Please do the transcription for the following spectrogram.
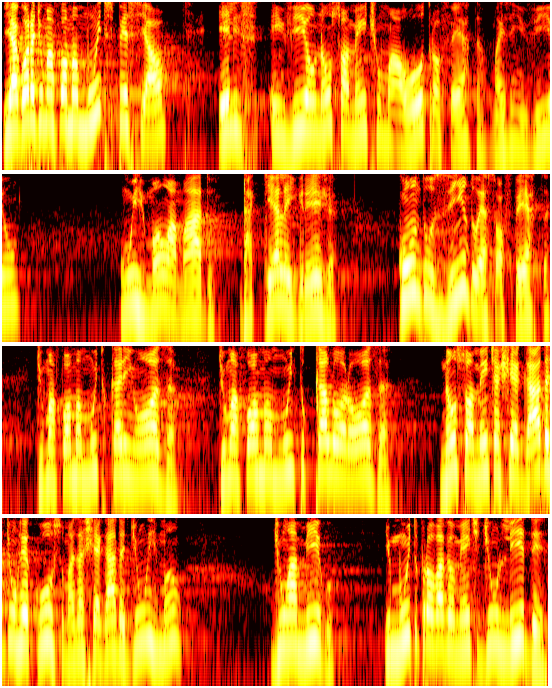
E agora, de uma forma muito especial, eles enviam não somente uma outra oferta, mas enviam um irmão amado daquela igreja conduzindo essa oferta de uma forma muito carinhosa, de uma forma muito calorosa, não somente a chegada de um recurso, mas a chegada de um irmão, de um amigo e muito provavelmente de um líder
